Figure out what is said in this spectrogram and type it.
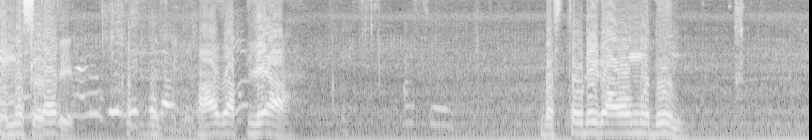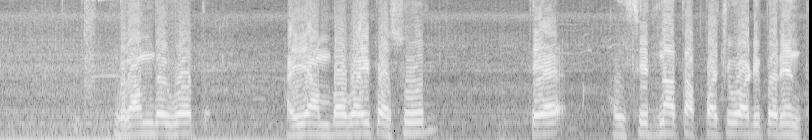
नमस्कार. आज आपल्या बस्तवडे गावामधून ग्रामदैवत आई अंबाबाईपासून ते हलसिद्धनाथ अप्पाची वाडीपर्यंत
